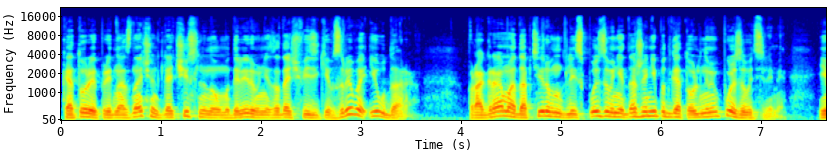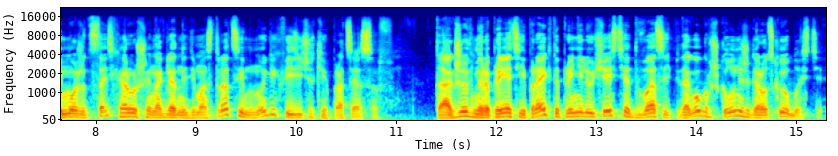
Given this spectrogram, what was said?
который предназначен для численного моделирования задач физики взрыва и удара – Программа адаптирована для использования даже неподготовленными пользователями и может стать хорошей наглядной демонстрацией многих физических процессов. Также в мероприятии проекта приняли участие 20 педагогов школы Нижегородской области,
